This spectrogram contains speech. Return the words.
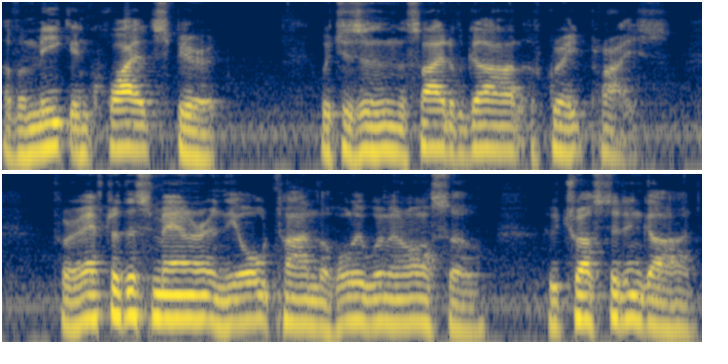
of a meek and quiet spirit, which is in the sight of God of great price. For after this manner in the old time the holy women also, who trusted in God,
